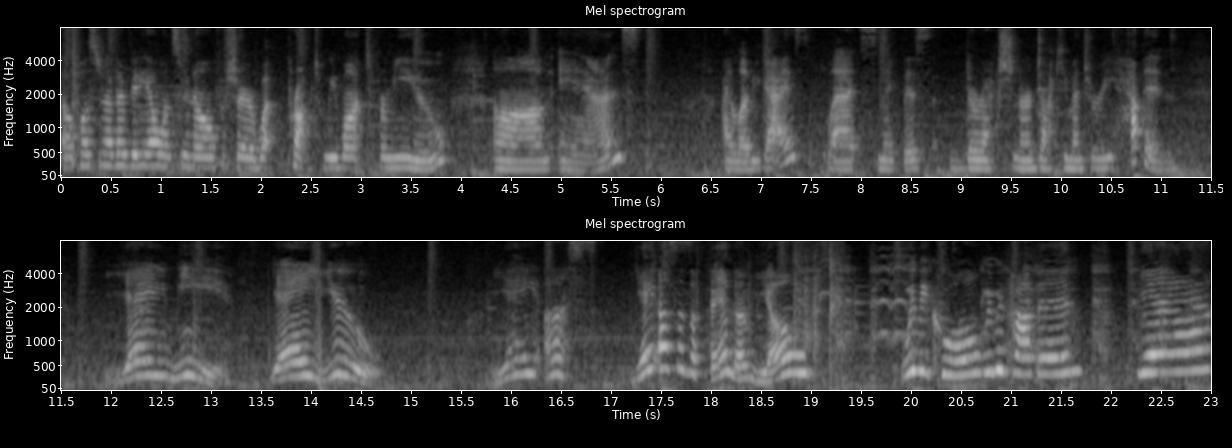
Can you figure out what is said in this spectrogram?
I'll post another video once we know for sure what prompt we want from you. Um, and I love you guys. Let's make this Directioner documentary happen. Yay me. Yay you. Yay us. Yay us as a fandom, yo. We be cool. We be poppin'. Yeah.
